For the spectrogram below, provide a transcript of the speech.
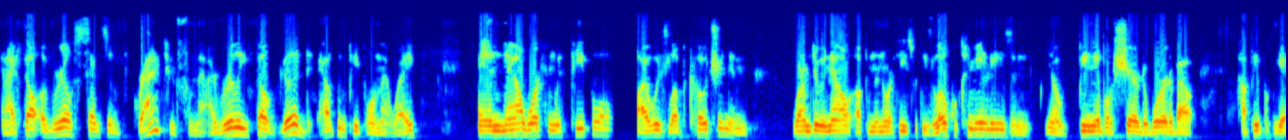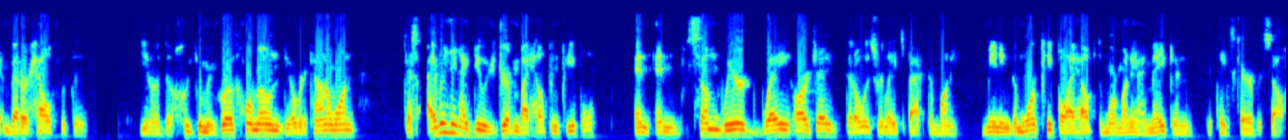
And I felt a real sense of gratitude from that. I really felt good helping people in that way. And now working with people, I always loved coaching and what I'm doing now up in the Northeast with these local communities and, you know, being able to share the word about how people can get in better health with the, you know, the human growth hormone, the over the counter one. Just everything I do is driven by helping people and, and some weird way, RJ, that always relates back to money, meaning the more people I help, the more money I make and it takes care of itself.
